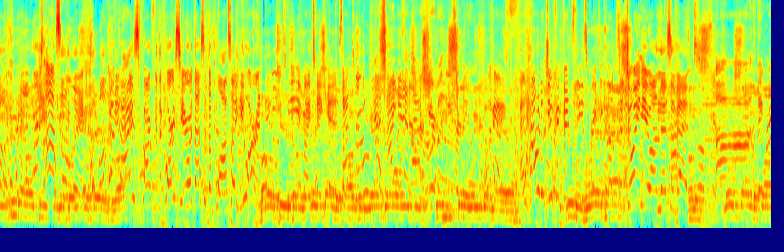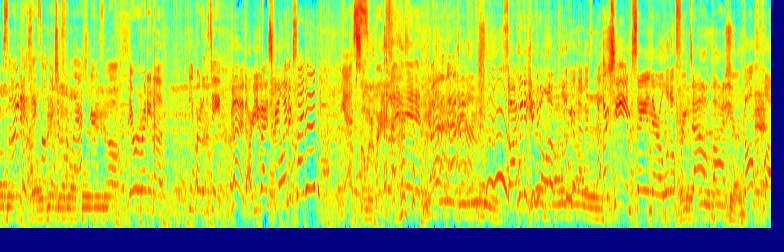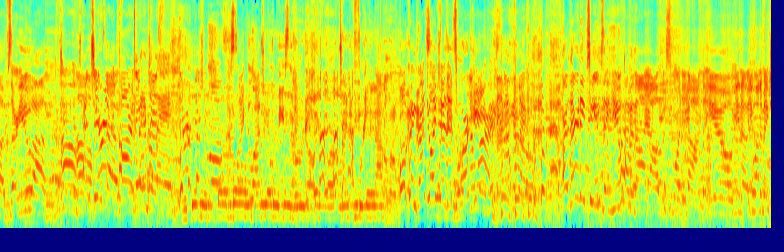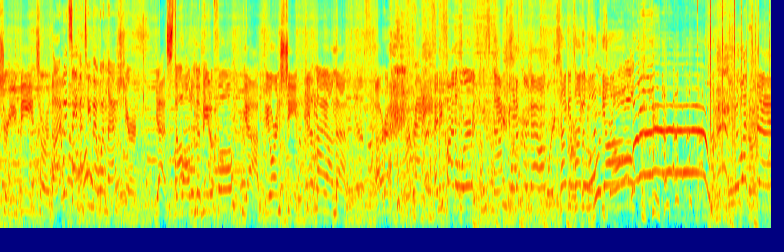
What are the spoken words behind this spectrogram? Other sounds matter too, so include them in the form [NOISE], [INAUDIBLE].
Awesomely. Welcome, you guys. Par for the course here with us at the Plaza. You are a new Volunteers on team, I take side it. of Is that true? Yes, I did it last year, but these are new. away Okay. uh, And how did you convince these crazy folks to join you on this event? on the north side of the They were excited. They saw pictures from last year, coordinated. so they were ready to be part of the team. Good. Are you guys feeling excited? Yes. Absolutely. We're excited. [LAUGHS] team saying they're a little freaked out by your golf clubs. Are you um, do you have Oh, intentions they were in the of car. They were just. We're good with Psychological piece that we're going. can trying to freak them out a little bit. Well, congratulations, it's working. [LAUGHS] Are there any teams that you have an eye out this morning on that you, you know, you want to make sure you beat or that? I would say the team that won last year. Yes, the Bold and the Beautiful. Yeah, the orange team. Keep an eye on Good luck today.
